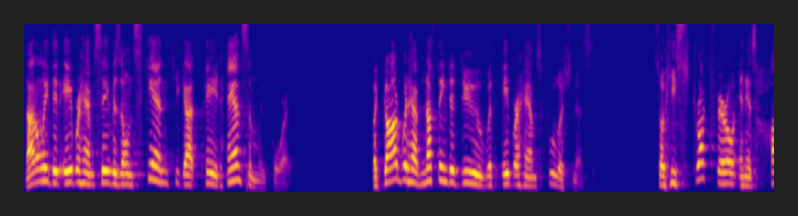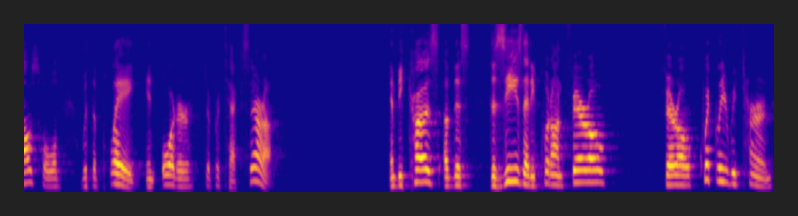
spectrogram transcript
Not only did Abraham save his own skin, he got paid handsomely for it. But God would have nothing to do with Abraham's foolishness. So he struck Pharaoh and his household with a plague in order to protect Sarah. And because of this disease that he put on Pharaoh, Pharaoh quickly returned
